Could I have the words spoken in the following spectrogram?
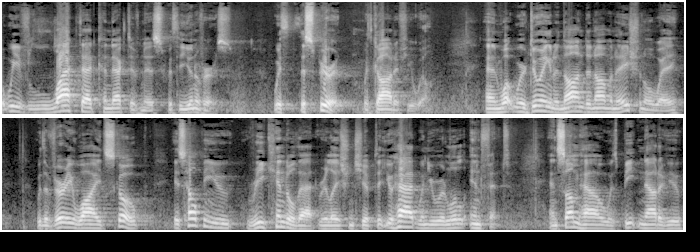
but we've lacked that connectiveness with the universe, with the Spirit, with God, if you will. And what we're doing in a non denominational way, with a very wide scope, is helping you rekindle that relationship that you had when you were a little infant and somehow was beaten out of you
